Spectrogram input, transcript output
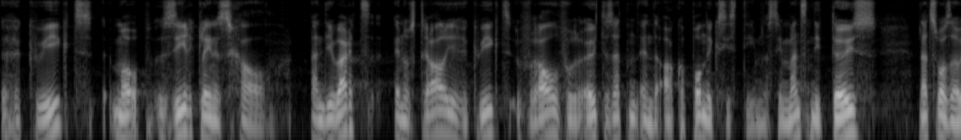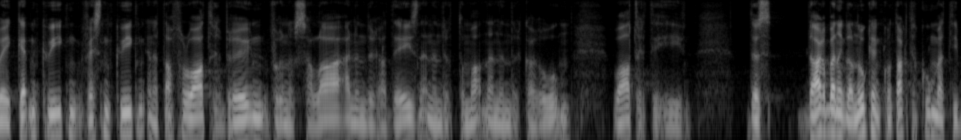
gekweekt, maar op zeer kleine schaal. En die werd in Australië gekweekt vooral voor uit te zetten in de aquaponics systeem. Dat zijn mensen die thuis, net zoals wij kippen kweken, vissen kweken, en het afvalwater gebruiken voor een sala en een radijzen en een tomaten en een karoten water te geven. Dus daar ben ik dan ook in contact gekomen met die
